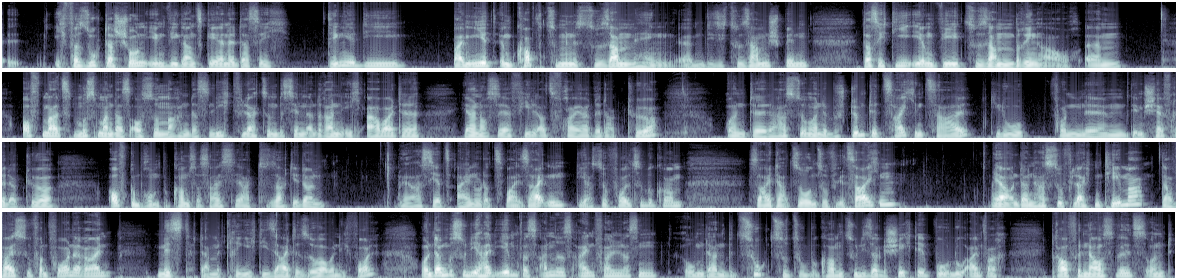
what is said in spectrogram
ich versuche das schon irgendwie ganz gerne, dass ich Dinge, die bei mir im Kopf zumindest zusammenhängen, ähm, die sich zusammenspinnen, dass ich die irgendwie zusammenbringe auch. Ähm, oftmals muss man das auch so machen. Das liegt vielleicht so ein bisschen daran, ich arbeite ja noch sehr viel als freier Redakteur. Und äh, da hast du immer eine bestimmte Zeichenzahl, die du von dem, dem Chefredakteur aufgebrummt bekommst. Das heißt, er hat, sagt dir dann, du hast jetzt ein oder zwei Seiten, die hast du voll zu bekommen. Seite hat so und so viel Zeichen. Ja, und dann hast du vielleicht ein Thema, da weißt du von vornherein, Mist, damit kriege ich die Seite so aber nicht voll. Und dann musst du dir halt irgendwas anderes einfallen lassen, um dann Bezug zu, zu zu dieser Geschichte, wo du einfach drauf hinaus willst und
